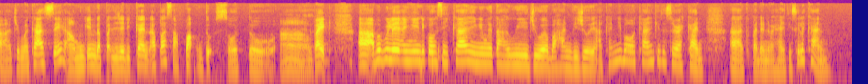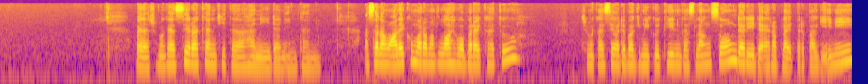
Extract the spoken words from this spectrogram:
Ah, terima kasih. Ah, mungkin dapat dijadikan apa sapak untuk soto. Ah, baik. Ah, apabila yang ingin dikongsikan, ingin mengetahui juga bahan visual yang akan dibawakan, kita serahkan ah, kepada Nur Hayati. Silakan. Baiklah, terima kasih rakan kita Hani dan Intan. Assalamualaikum warahmatullahi wabarakatuh. Terima kasih sudah bagi mengikuti lintas langsung dari daerah Blight pada pagi ini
